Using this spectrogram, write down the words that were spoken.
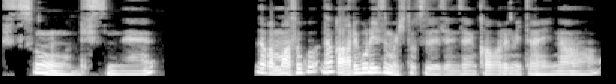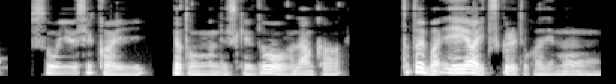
そうですね。だからまあそこ、なんかアルゴリズム一つで全然変わるみたいな、そういう世界だと思うんですけど、なんか、例えば AI 作るとかでも、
